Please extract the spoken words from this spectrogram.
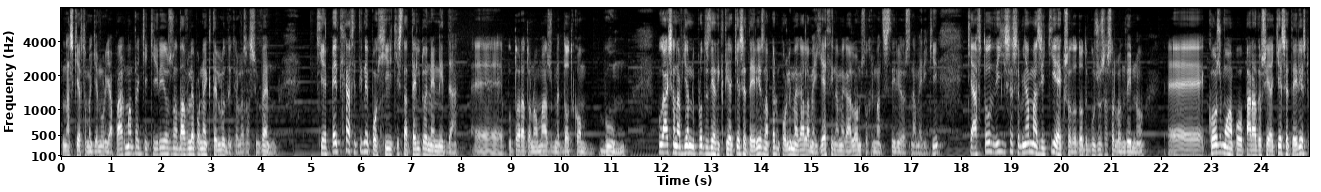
να σκέφτομαι καινούρια πράγματα και κυρίως να τα βλέπω να εκτελούνται και όλα να συμβαίνουν. Και πέτυχα αυτή την εποχή και στα τέλη του 90, ε, που τώρα το ονομάζουμε dot-com boom, που άρχισαν να βγαίνουν οι πρώτες διαδικτυακές εταιρείες να παίρνουν πολύ μεγάλα μεγέθη, να μεγαλώνουν στο χρηματιστήριο στην Αμερική. Και αυτό οδήγησε σε μια μαζική έξοδο τότε που ζούσα στο Λονδίνο. Ε, κόσμο από παραδοσιακές εταιρείες και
